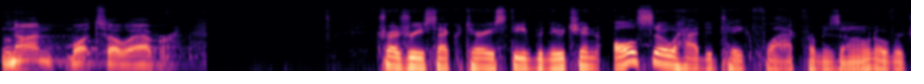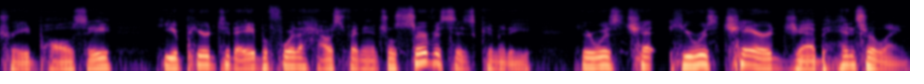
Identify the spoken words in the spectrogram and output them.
None whatsoever. Treasury Secretary Steve Mnuchin also had to take flack from his own over trade policy. He appeared today before the House Financial Services Committee. Here was cha- here was Chair Jeb Hensarling.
